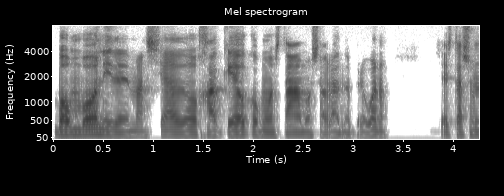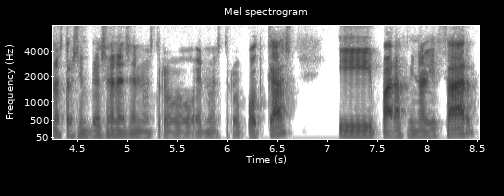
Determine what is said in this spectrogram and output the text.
bombo ni demasiado hackeo como estábamos hablando. Pero bueno, estas son nuestras impresiones en nuestro, en nuestro podcast. Y para finalizar,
